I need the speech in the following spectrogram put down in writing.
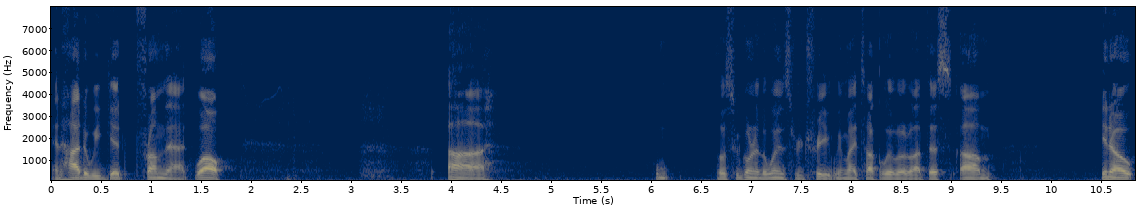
and how do we get from that? Well, uh, those who go into the women's retreat, we might talk a little bit about this. Um, you know,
